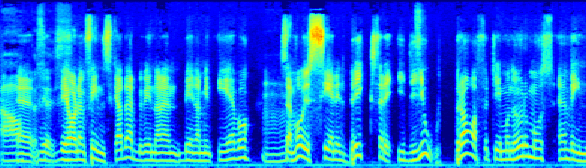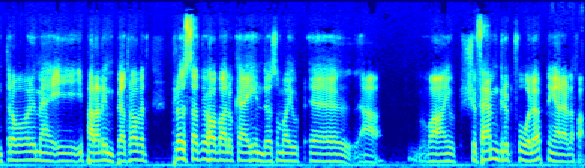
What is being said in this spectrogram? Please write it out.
Ja, eh, vi, vi, har den finska derbyvinnaren Benjamin Evo. Mm. Sen var ju Zenit Brix idiotbra för Timo Nurmos en vinter och varit med i, i Paralympiatravet. Plus att vi har Valokai Hindö som har gjort, eh, ja, vad har han gjort? 25 grupp 2 löpningar i alla fall.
